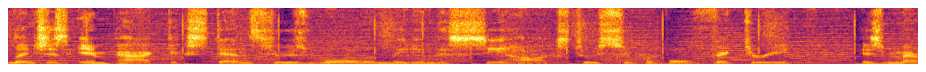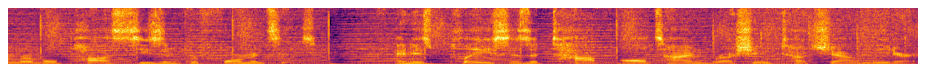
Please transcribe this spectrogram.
Lynch's impact extends to his role in leading the Seahawks to a Super Bowl victory, his memorable postseason performances, and his place as a top all-time rushing touchdown leader.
